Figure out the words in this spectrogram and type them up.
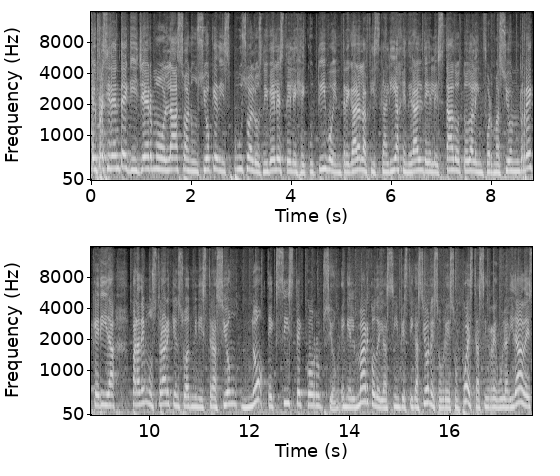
El presidente Guillermo Lazo anunció que dispuso a los niveles del Ejecutivo entregar a la Fiscalía General del Estado toda la información requerida para demostrar que en su administración no existe corrupción en el marco de las investigaciones sobre supuestas irregularidades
